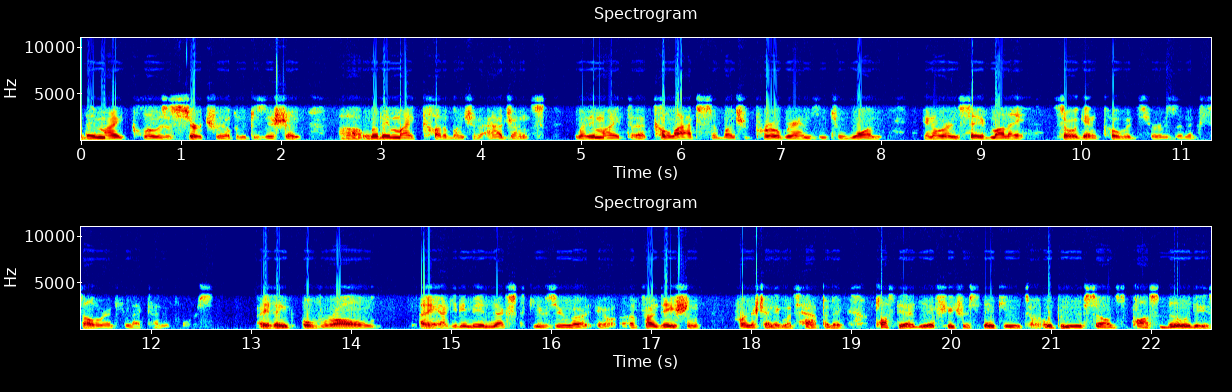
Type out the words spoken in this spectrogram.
they might close a search for an open position, uh, or they might cut a bunch of adjuncts, where they might uh, collapse a bunch of programs into one in order to save money. So again, COVID serves as an accelerant for that kind of force. I think overall, I think academia next gives you a, you know, a foundation for understanding what's happening. Plus the idea of futures thinking to open yourselves to possibilities,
